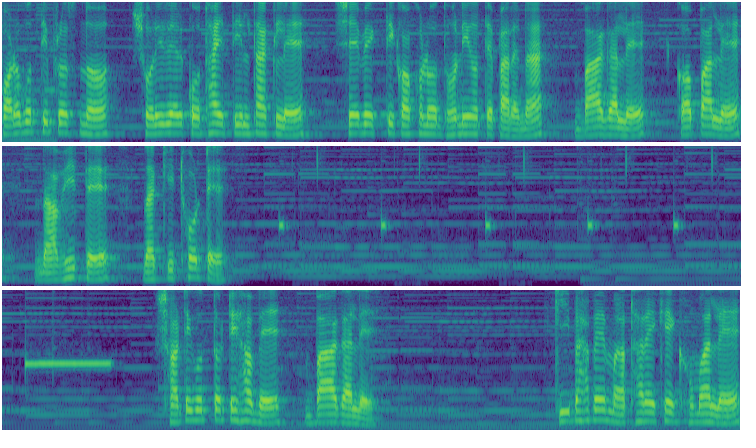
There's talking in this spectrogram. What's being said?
পরবর্তী প্রশ্ন, শরীরের কোথায় তিল থাকলে সে ব্যক্তি কখনো ধনী হতে পারে না? বা গালে, কপালে, নাভিতে নাকি ঠোঁটে? সঠিক উত্তরটি হবে বা গালে। কীভাবে মাথা রেখে ঘুমালে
